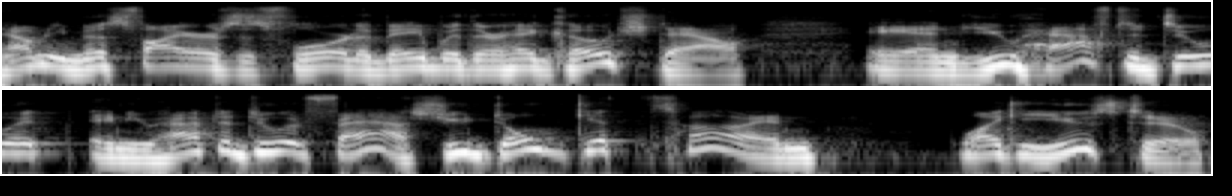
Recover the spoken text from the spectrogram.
how many misfires has Florida made with their head coach now, and you have to do it, and you have to do it fast. You don't get the time like you used to.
